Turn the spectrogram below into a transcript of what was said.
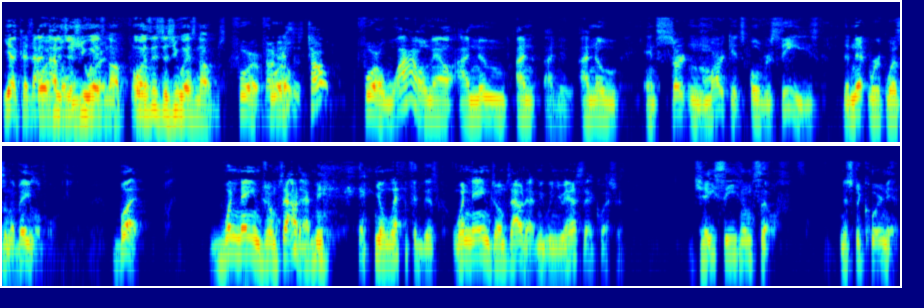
yeah, because I, Or I is this just U.S. for- numbers? For, Or is this just U.S. numbers? for No, for this is total. for a while now? I knew I I knew I know in certain markets overseas the network wasn't available, but one name jumps out at me. You'll laugh at this. One name jumps out at me when you ask that question. JC himself, Mr. Cornette.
